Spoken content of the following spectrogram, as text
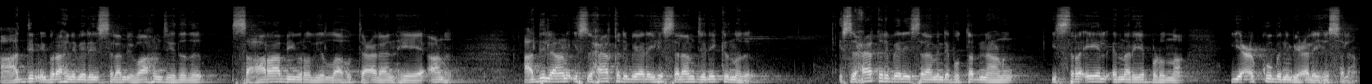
ആദ്യം ഇബ്രാഹിം നബി അലൈഹി സ്വലാം വിവാഹം ചെയ്തത് സാറാ ബിബി റളിയല്ലാഹു തലാൻഹയെ ആണ്. അതിലാണ് ഇസ്ഹാഖ് നബി അലൈഹിസ്സലാം ജനിക്കുന്നത്. ഇസ്ഹാഖ് നബി അലൈഹി സ്വലാമിന്റെ പുത്രനാണ് ഇസ്രയേൽ എന്നറിയപ്പെടുന്ന യാക്കൂബ് നബി അലൈഹിസ്സലാം.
